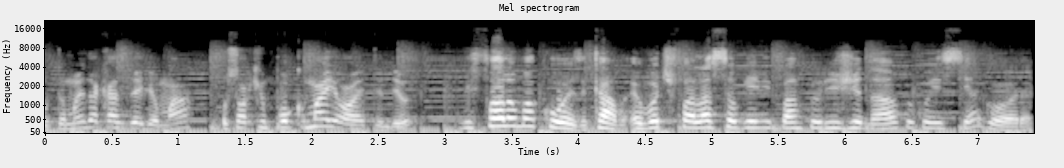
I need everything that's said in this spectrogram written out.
o tamanho da casa do Eliomar, só que um pouco maior, entendeu? Me fala uma coisa, calma, eu vou te falar seu Game Park original que eu conheci agora.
